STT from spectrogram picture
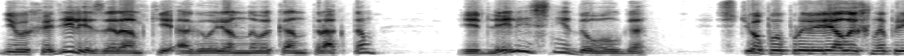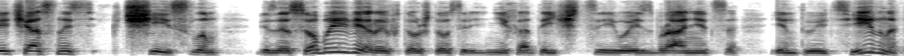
не выходили за рамки оговоренного контрактом и длились недолго — Степа проверял их на причастность к числам, без особой веры в то, что среди них отыщется его избранница. Интуитивно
